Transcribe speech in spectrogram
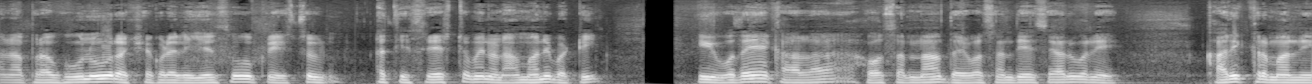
మన ప్రభువును రక్షకుడైన యేసు క్రీస్తు అతి శ్రేష్టమైన నామాన్ని బట్టి ఈ ఉదయకాల హోసన్న దైవ సందేశాలు అనే కార్యక్రమాన్ని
